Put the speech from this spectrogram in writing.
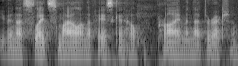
Even a slight smile on the face can help prime in that direction.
